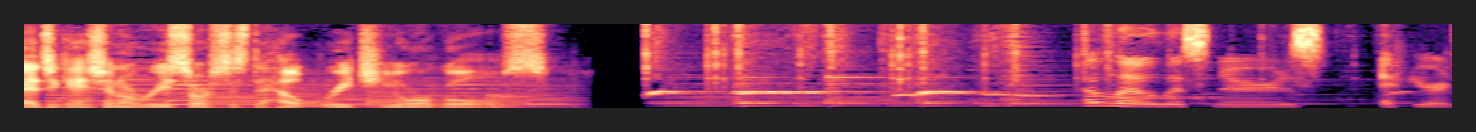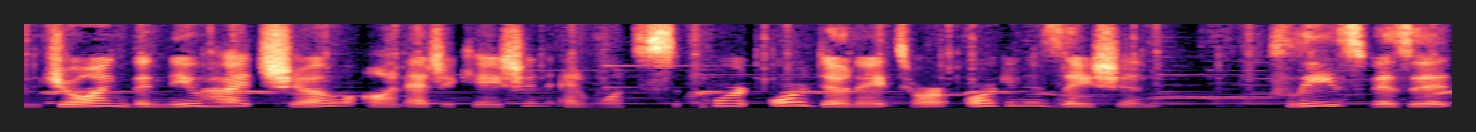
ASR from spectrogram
educational resources to help reach your goals. Hello, listeners. If you're enjoying the New Heights show on education and want to support or donate to our organization, please visit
